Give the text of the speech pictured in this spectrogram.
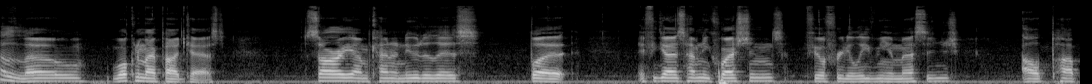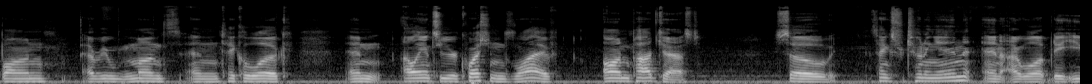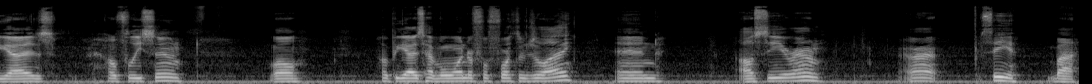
Hello, welcome to my podcast. Sorry, I'm kind of new to this, but if you guys have any questions, feel free to leave me a message. I'll pop on every month and take a look, and I'll answer your questions live on podcast. So, thanks for tuning in, and I will update you guys hopefully soon. Well, hope you guys have a wonderful 4th of July, and I'll see you around. Alright, see you. Bye.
